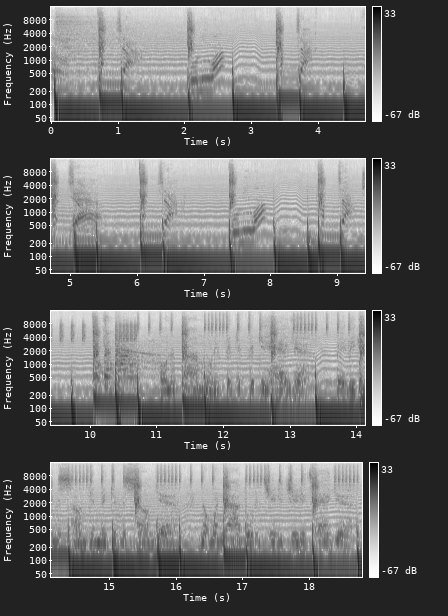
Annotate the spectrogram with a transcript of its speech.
G10, yeah.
